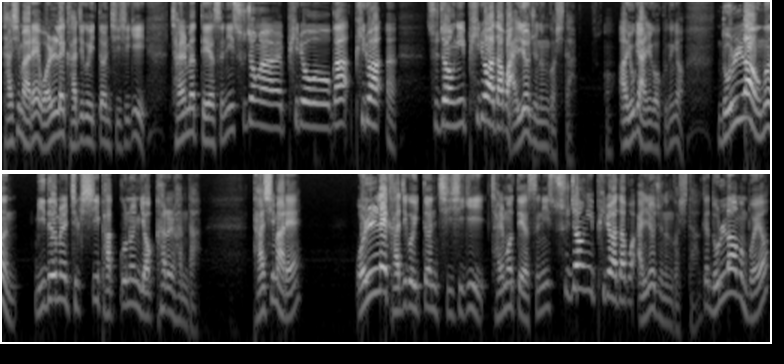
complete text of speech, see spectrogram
다시 말해 원래 가지고 있던 지식이 잘못되었으니 수정할 필요가 필요하 아, 수정이 필요하다고 알려주는 것이다. 어, 아 여기 안 읽었거든요. 놀라움은 믿음을 즉시 바꾸는 역할을 한다. 다시 말해 원래 가지고 있던 지식이 잘못되었으니 수정이 필요하다고 알려주는 것이다. 그러니까 놀라움은 뭐예요?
